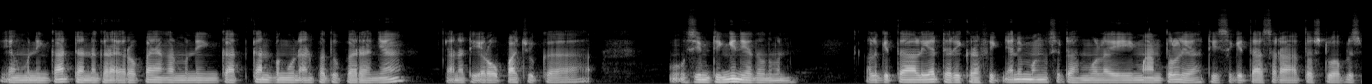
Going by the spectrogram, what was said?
yang meningkat dan negara Eropa yang akan meningkatkan penggunaan batu baranya karena di Eropa juga musim dingin ya teman-teman. Kalau kita lihat dari grafiknya ini memang sudah mulai mantul ya di sekitar 129.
